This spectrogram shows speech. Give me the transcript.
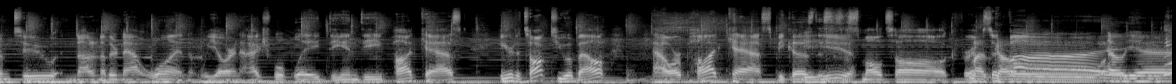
and welcome to Not Another Nat One. We are an actual play D and D podcast here to talk to you about our podcast because this is a small talk for Let's episode go. five. Hell yeah!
